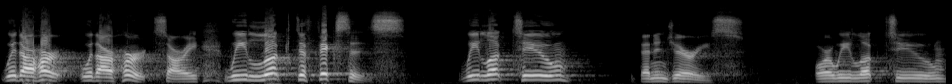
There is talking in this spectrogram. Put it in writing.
with our hurt, with our hurt, sorry, we look to fixes. We look to Ben and Jerry's, or we look to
